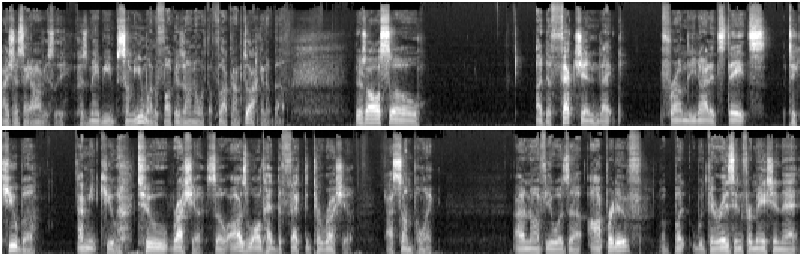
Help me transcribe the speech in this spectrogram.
I shouldn't say obviously, because maybe some of you motherfuckers don't know what the fuck I'm talking about. There's also a defection that from the United States to Cuba. I mean Cuba to Russia. So Oswald had defected to Russia at some point. I don't know if he was a operative but there is information that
